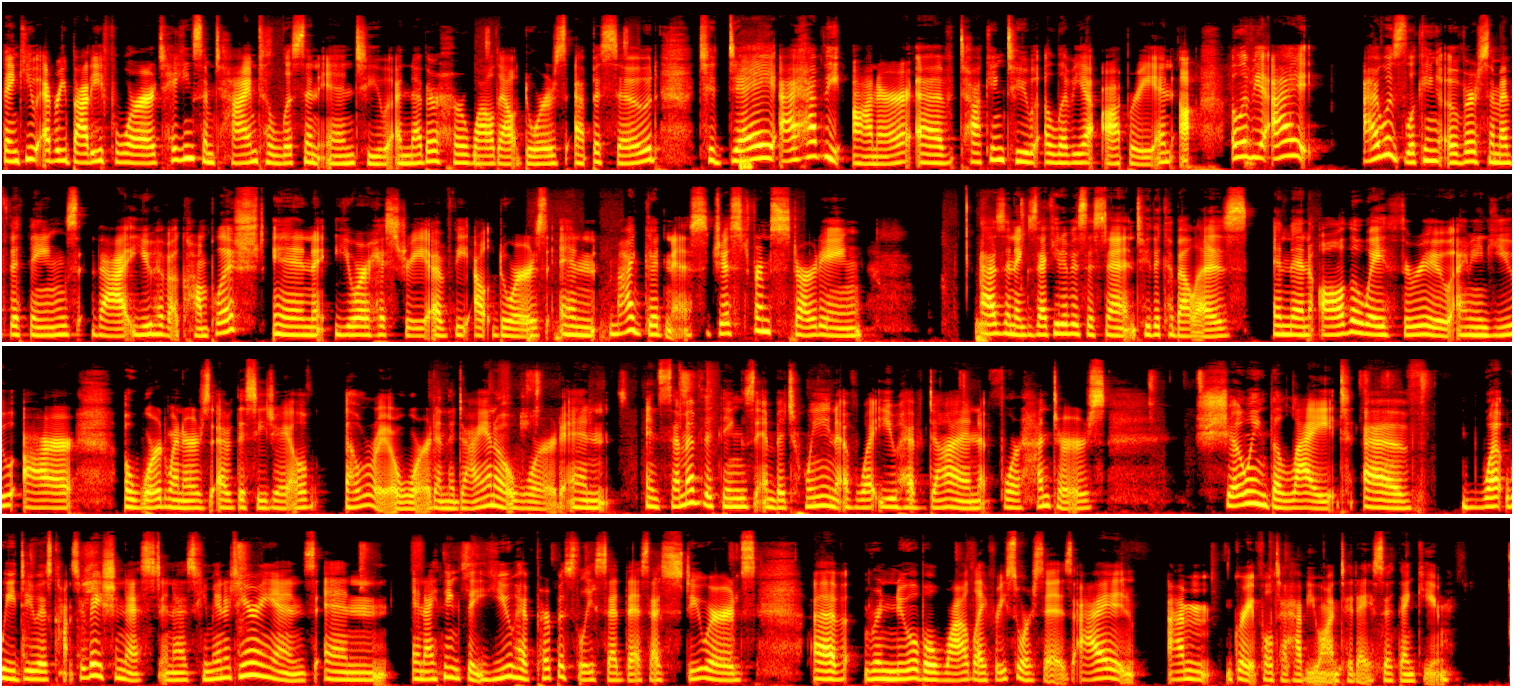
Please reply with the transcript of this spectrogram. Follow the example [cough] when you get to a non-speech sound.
Thank you, everybody, for taking some time to listen in to another Her Wild Outdoors episode. Today, I have the honor of talking to Olivia Opre. And uh, Olivia, I I was looking over some of the things that you have accomplished in your history of the outdoors. And my goodness, just from starting as an executive assistant to the Cabela's and then all the way through, I mean, you are award winners of the CJ Elroy Award and the Diana Award and and some of the things in between of what you have done for hunters showing the light of what we do as conservationists and as humanitarians and and I think that you have purposely said this as stewards of renewable wildlife resources. I I'm grateful to have you on today. So thank you.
